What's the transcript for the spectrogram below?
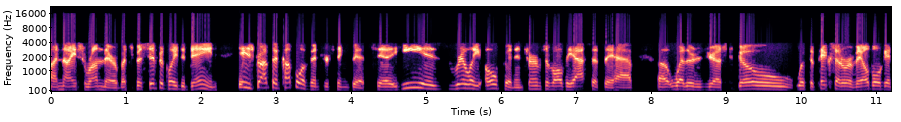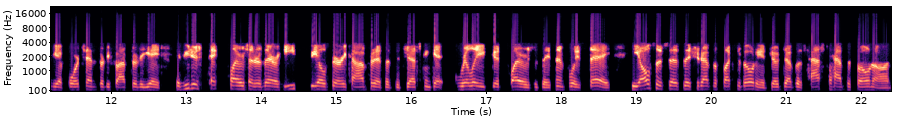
a nice run there, but specifically to Dane, he's dropped a couple of interesting bits. Uh, he is really open in terms of all the assets they have uh, whether to just go with the picks that are available. Again, you have 4, 10, 35, 38. If you just pick players that are there, he feels very confident that the Jets can get really good players if they simply stay. He also says they should have the flexibility, and Joe Douglas has to have the phone on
